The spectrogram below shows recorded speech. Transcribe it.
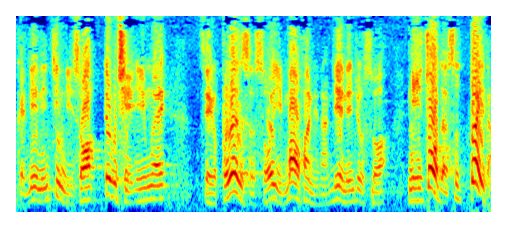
给列宁敬礼说：“对不起，因为。”这个不认识，所以冒犯你了。列宁就说：“你做的是对的。”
